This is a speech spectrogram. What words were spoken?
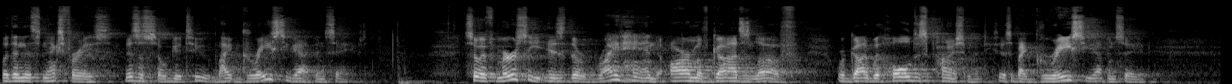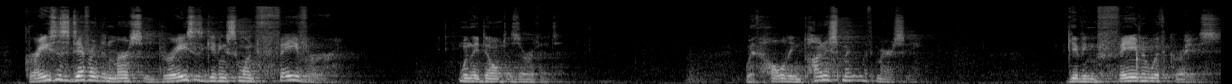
But then this next phrase, this is so good too. By grace you have been saved. So if mercy is the right hand arm of God's love, where God withholds his punishment, he says, by grace you have been saved. Grace is different than mercy. Grace is giving someone favor when they don't deserve it, withholding punishment with mercy, giving favor with grace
